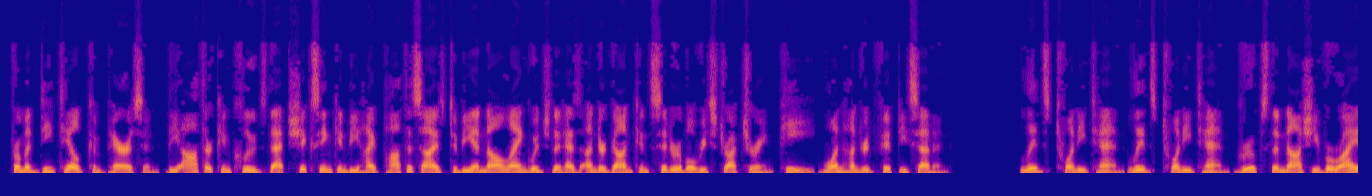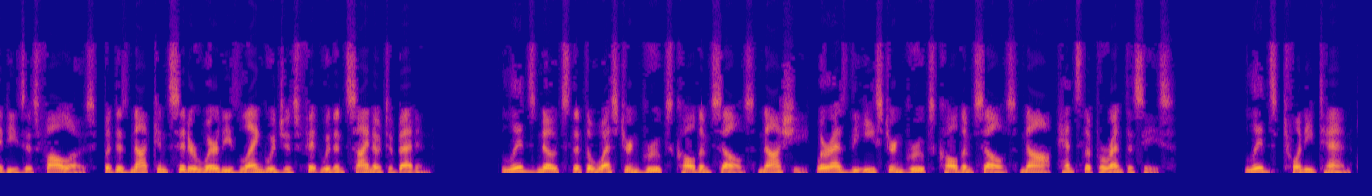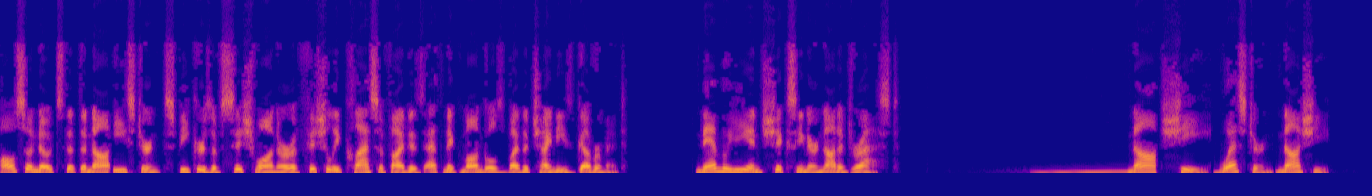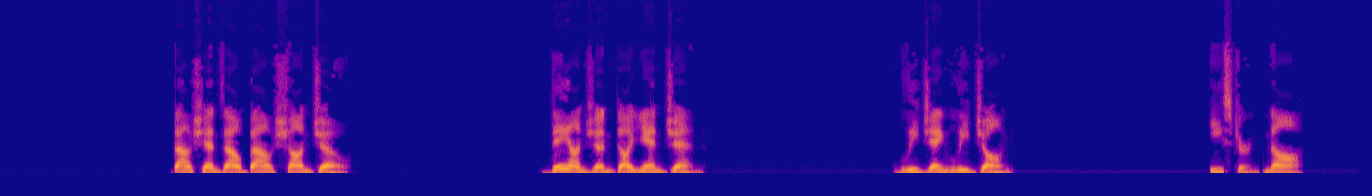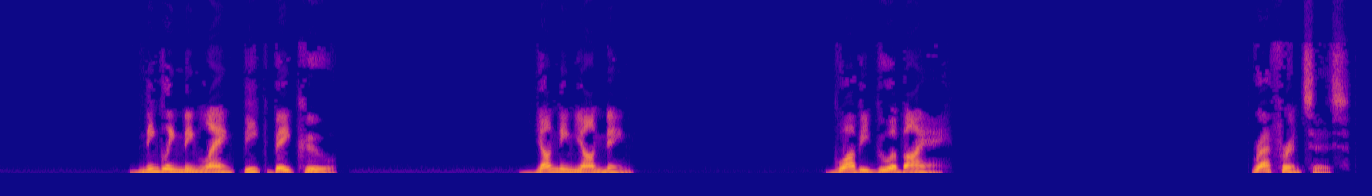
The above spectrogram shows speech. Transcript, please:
From a detailed comparison, the author concludes that Shixing can be hypothesized to be a Na language that has undergone considerable restructuring p. 157. Lidz 2010, Lidz 2010 groups the Naxi varieties as follows, but does not consider where these languages fit within Sino-Tibetan. Lidz notes that the Western groups call themselves Naxi, whereas the Eastern groups call themselves Na, hence the parentheses. Lidz 2010 also notes that the Na Eastern speakers of Sichuan are officially classified as ethnic Mongols by the Chinese government. Namuyi and Shixing are not addressed. Na, Shi, Western, Nashi Baoshanzao Bao Shan Zhou. Dayanzhen Da Yan Zhen Lijiang. Li Zhang Eastern, Na Ninglang Ning Lang, Beek Ku Yangning Yangning Guabi Gua Baye References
